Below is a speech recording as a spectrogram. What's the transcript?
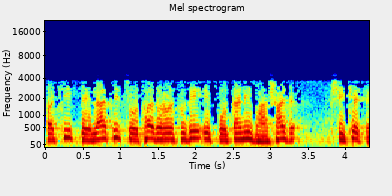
પછી પહેલાથી ચોથા ધોરણ સુધી એ પોતાની ભાષા જ શીખે છે.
